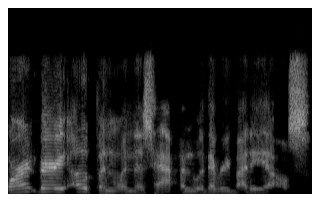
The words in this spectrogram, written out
weren't very open when this happened with everybody else,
